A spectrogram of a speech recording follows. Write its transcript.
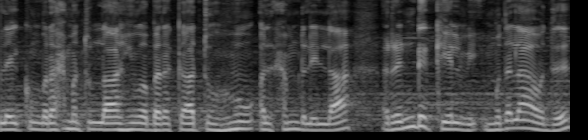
அலைக்கும் ரஹமத்துல்லாஹி வபரகாத்துஹூ. அல்ஹம்துலில்லா ரெண்டு கேள்வி. முதலாவது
